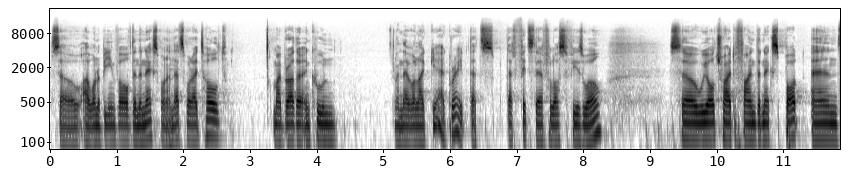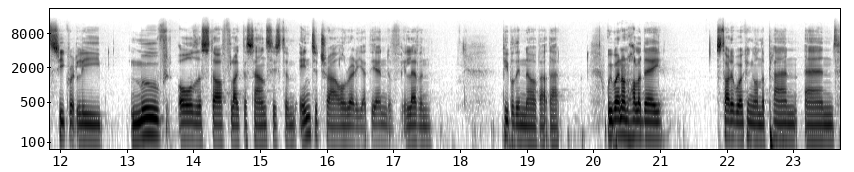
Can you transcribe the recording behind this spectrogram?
So I want to be involved in the next one. And that's what I told my brother and Kuhn. And they were like, yeah, great. That's, that fits their philosophy as well. So we all tried to find the next spot and secretly moved all the stuff like the sound system into Trouw already at the end of 11. People didn't know about that. We went on holiday, started working on the plan, and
